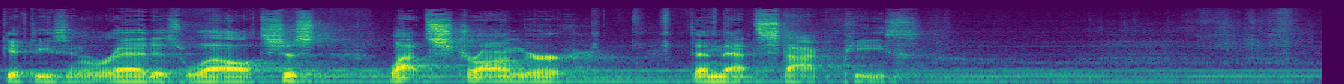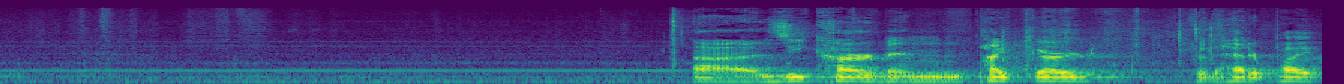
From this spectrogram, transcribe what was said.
Get these in red as well. It's just a lot stronger than that stock piece. Uh, Z-Carbon pipe guard for the header pipe.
